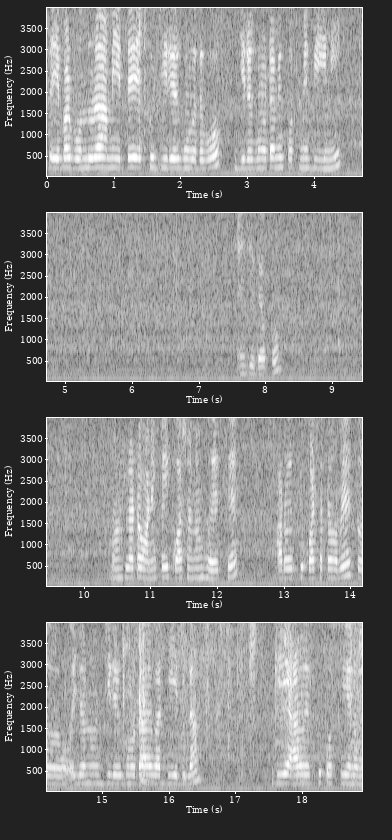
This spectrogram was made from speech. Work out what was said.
তো এবার বন্ধুরা আমি এতে একটু জিরের গুঁড়ো দেবো। জিরের গুঁড়োটা আমি প্রথমে দিইনি এই যে দেখো। মশলাটা অনেকটাই কষানো হয়েছে। আরও একটু কষাতে হবে, তো ওই জন্য জিরের গুঁড়োটা এবার দিয়ে দিলাম। দিয়ে আরও একটু কষিয়ে নেব।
